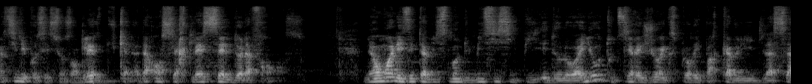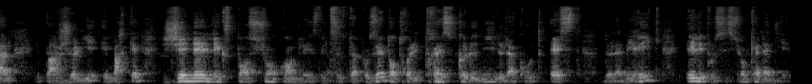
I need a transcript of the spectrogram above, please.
Ainsi, les possessions anglaises du Canada encerclaient celles de la France. Néanmoins, les établissements du Mississippi et de l'Ohio, toutes ces régions explorées par Cavalier de la Salle et par Joliet et Marquette, gênaient l'expansion anglaise. Elles s'opposaient entre les treize colonies de la côte est de l'Amérique et les possessions canadiennes.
